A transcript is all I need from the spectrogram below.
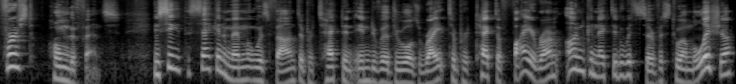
First, home defense. You see, the Second Amendment was found to protect an individual's right to protect a firearm unconnected with service to a militia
